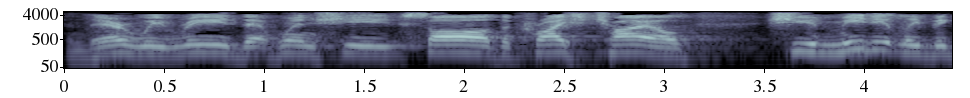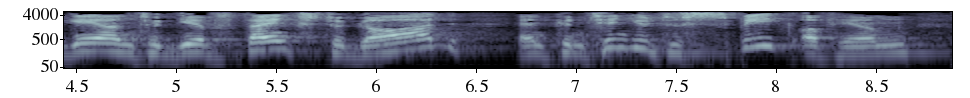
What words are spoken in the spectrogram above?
And there we read that when she saw the Christ child, she immediately began to give thanks to God and continued to speak of him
